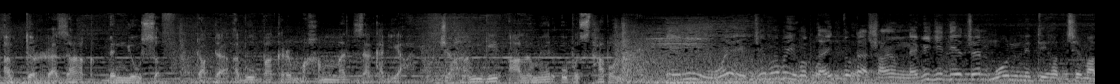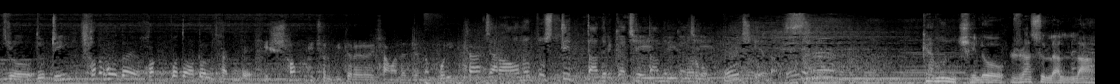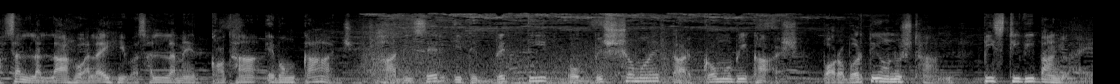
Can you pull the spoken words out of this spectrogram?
আব্দুর রাজাক বিন ইউসুফ ডক্টর আবু বাকর মোহাম্মদ জাকারিয়া জাহাঙ্গীর আলমের উপস্থাপনা যেভাবেই হোক দায়িত্বটা স্বয়ং নেভিজি দিয়েছেন। মূল নীতি হচ্ছে মাত্র দুটি। সর্বদাই হক পথে অটল থাকবে। এই সব কিছুর ভিতরে রয়েছে আমাদের জন্য পরীক্ষা। যারা অনুপস্থিত তাদের কাছে পৌঁছে দাও। কেমন ছিল রাসুলাল্লাহ সাল্লাহ আলাইহি ওয়াসাল্লামের কথা এবং কাজ? হাদিসের ইতিবৃত্তি ও বিশ্বময় তার ক্রমবিকাশ। পরবর্তী অনুষ্ঠান পিস টিভি বাংলায়।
